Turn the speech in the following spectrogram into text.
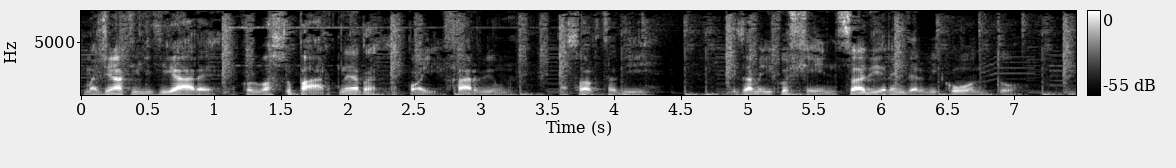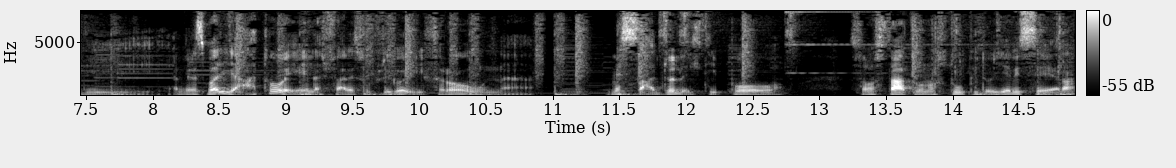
Immaginate di litigare col vostro partner e poi farvi un, una sorta di esame di coscienza, di rendervi conto di aver sbagliato e lasciare sul frigorifero un messaggio del tipo sono stato uno stupido ieri sera,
